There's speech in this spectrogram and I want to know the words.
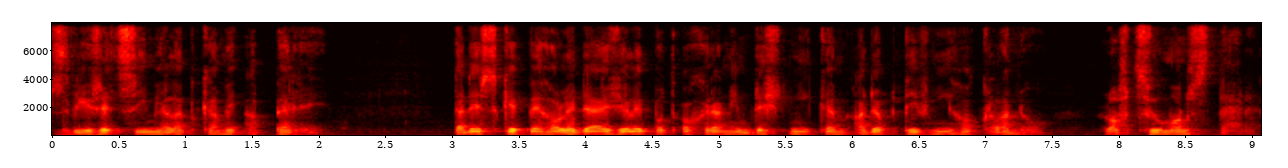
zvířecími lepkami a pery. Tady z Kypyho lidé žili pod ochranným deštníkem adoptivního klanu, lovců monster.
